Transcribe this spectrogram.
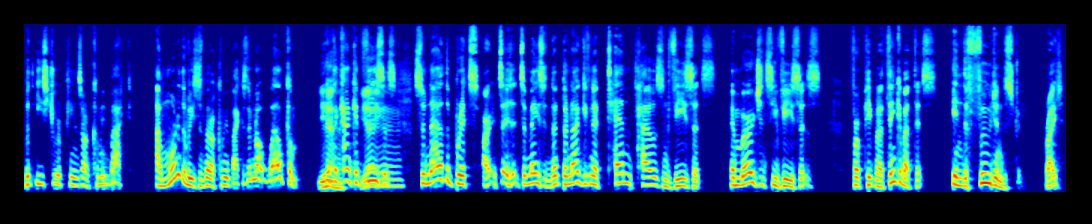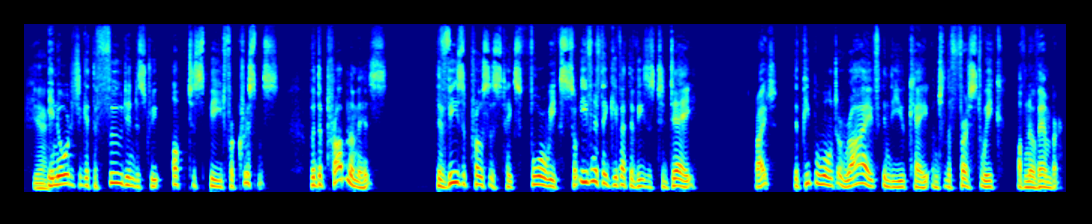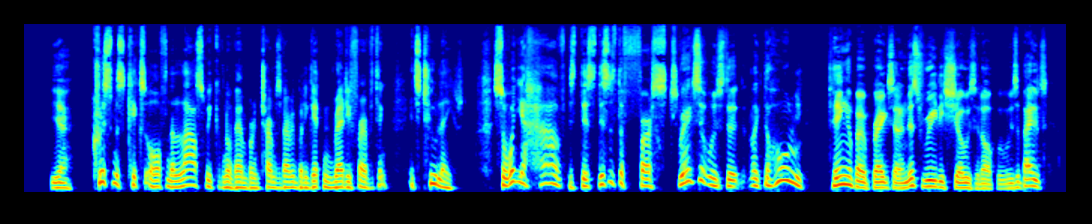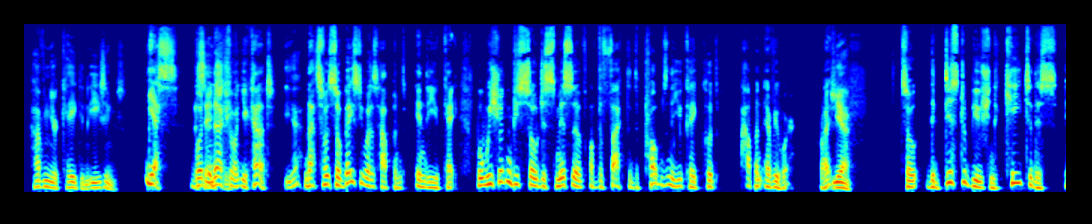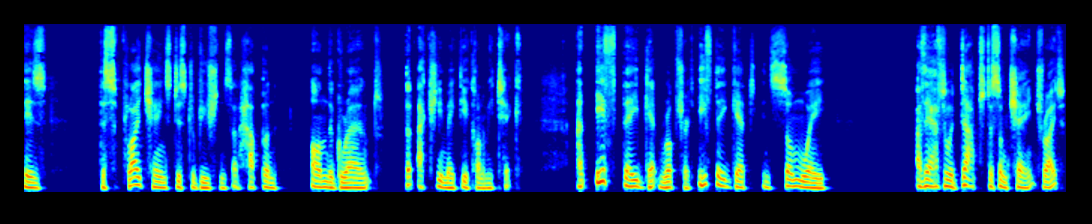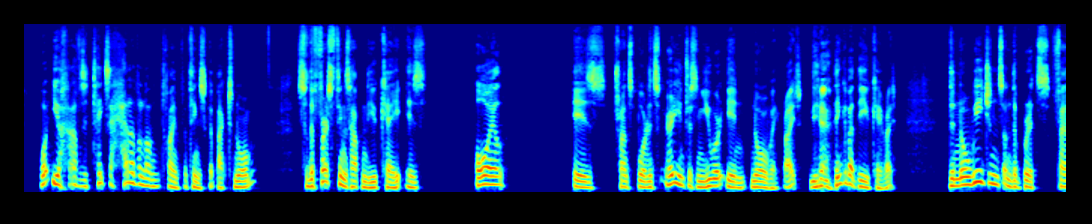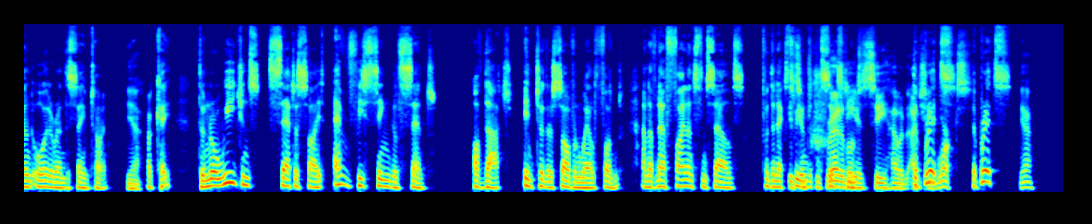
but East Europeans aren't coming back. And one of the reasons they're not coming back is they're not welcome. Yeah. They can't get Yeah, visas. yeah. So now the Brits are, it's, it's amazing. They're now giving out 10,000 visas, emergency visas for people. Now think about this in the food industry, right? Yeah. In order to get the food industry up to speed for Christmas. But the problem is the visa process takes four weeks. So even if they give out the visas today, right, the people won't arrive in the UK until the first week of November. Yeah. Christmas kicks off in the last week of November in terms of everybody getting ready for everything. It's too late. So what you have is this. This is the first. Brexit was the like the whole thing about Brexit, and this really shows it up. It was about having your cake and eating it. Yes, but in actual you can't. Yeah. And that's what. So basically, what has happened in the UK. But we shouldn't be so dismissive of the fact that the problems in the UK could happen everywhere, right? Yeah. So the distribution, the key to this is the supply chains distributions that happen on the ground that actually make the economy tick. And if they get ruptured, if they get in some way, or they have to adapt to some change, right? What you have is it takes a hell of a long time for things to get back to normal. So the first things happen in the UK is oil is transported. It's very interesting. You were in Norway, right? Yeah. Think about the UK, right? The Norwegians and the Brits found oil around the same time. Yeah. Okay. The Norwegians set aside every single cent of that into their sovereign wealth fund and have now financed themselves for the next It's 360 incredible years. to see how it the actually Brits, works. The Brits Yeah.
